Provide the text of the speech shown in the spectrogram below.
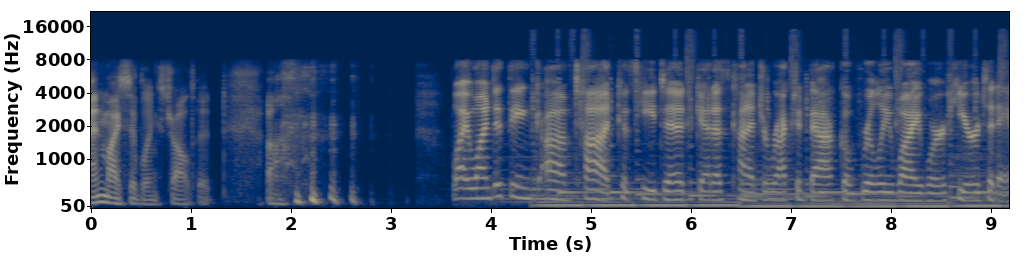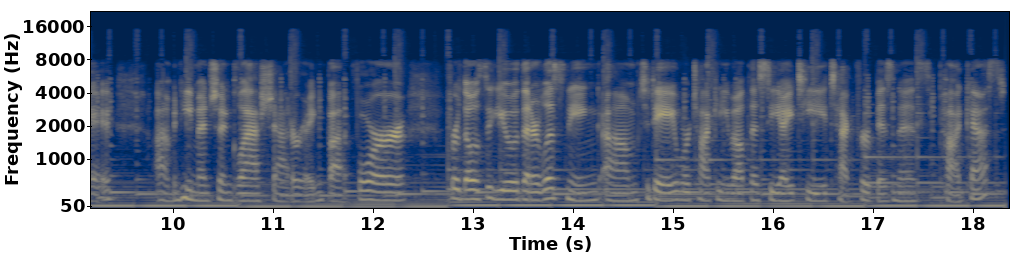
and my siblings' childhood. Uh, well, I wanted to thank um, Todd because he did get us kind of directed back of really why we're here today, um, and he mentioned glass shattering. But for for those of you that are listening um, today, we're talking about the CIT Tech for Business podcast,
